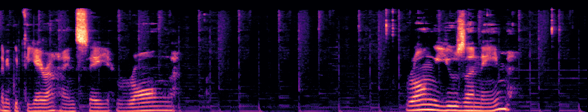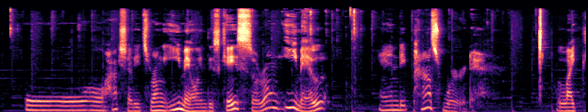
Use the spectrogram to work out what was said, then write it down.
let me put the error and say wrong wrong username or actually it's wrong email in this case so wrong email and a password like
